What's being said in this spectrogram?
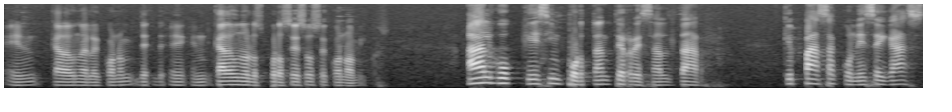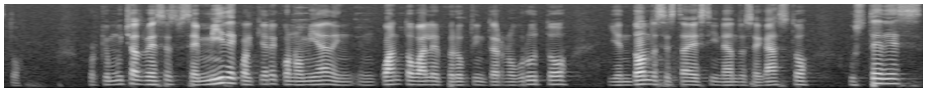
en cada, una de en cada uno de los procesos económicos. Algo que es importante resaltar, ¿qué pasa con ese gasto? Porque muchas veces se mide cualquier economía en, en cuánto vale el Producto Interno Bruto y en dónde se está destinando ese gasto. Ustedes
